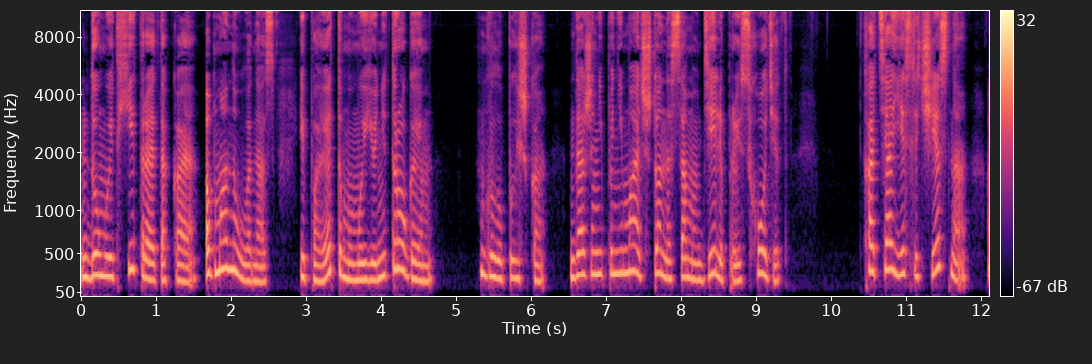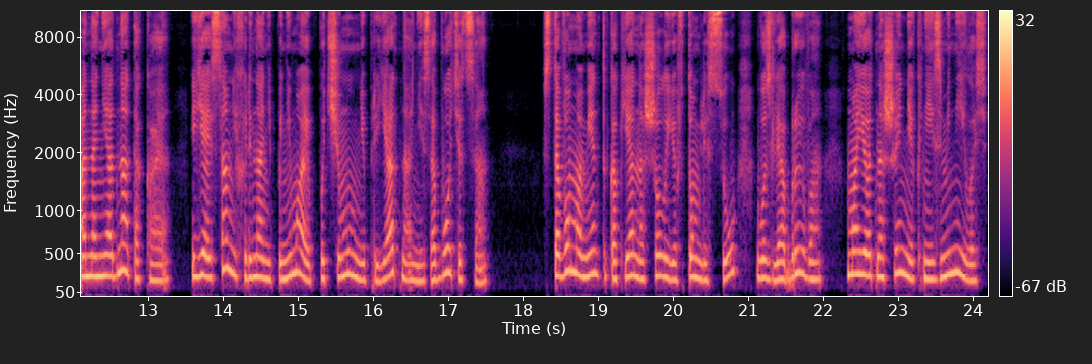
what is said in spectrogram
Думает, хитрая такая, обманула нас, и поэтому мы ее не трогаем. Глупышка, даже не понимает, что на самом деле происходит. Хотя, если честно, она не одна такая, я и сам ни хрена не понимаю, почему мне приятно о ней заботиться. С того момента, как я нашел ее в том лесу возле обрыва, мое отношение к ней изменилось.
